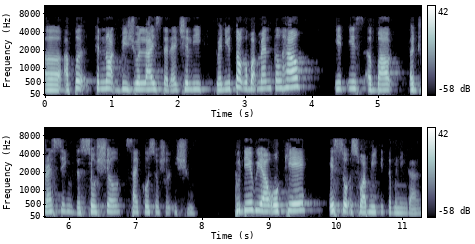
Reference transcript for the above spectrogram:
uh, apa cannot visualize that actually when you talk about mental health it is about addressing the social psychosocial issue. Today we are okay esok suami kita meninggal.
